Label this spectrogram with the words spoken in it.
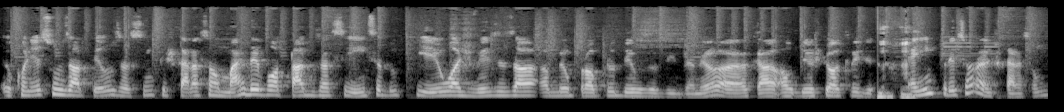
Eu conheço uns ateus, assim, que os caras são mais devotados à ciência do que eu, às vezes, ao meu próprio Deus, assim, entendeu? Ao Deus que eu acredito. É impressionante, cara, são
